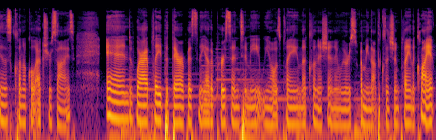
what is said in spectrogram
you know, this clinical exercise, and where I played the therapist and the other person to me, you know, was playing the clinician, and we were, I mean, not the clinician, playing the client,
